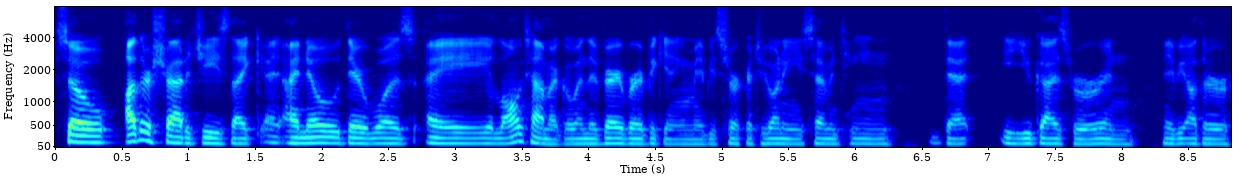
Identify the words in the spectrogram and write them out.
So other strategies, like I know there was a long time ago in the very, very beginning, maybe circa 2017, that you guys were and maybe other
